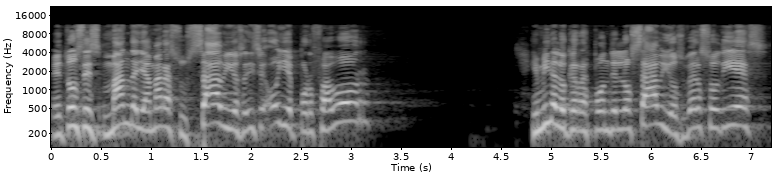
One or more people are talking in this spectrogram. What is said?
Entonces manda llamar a sus sabios y dice, oye, por favor. Y mira lo que responden los sabios, verso 10.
